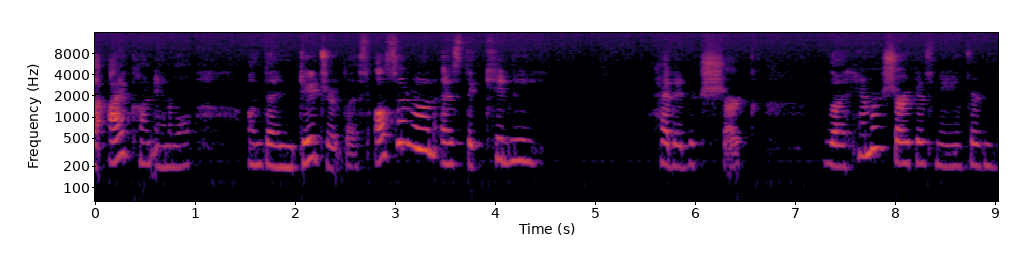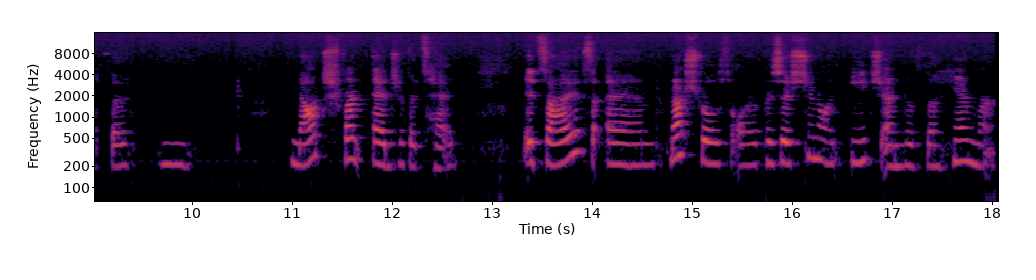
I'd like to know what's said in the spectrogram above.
the icon animal on the endangered list, also known as the kidney headed shark. The hammer shark is named for the notched front edge of its head. Its eyes and nostrils are positioned on each end of the hammer.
